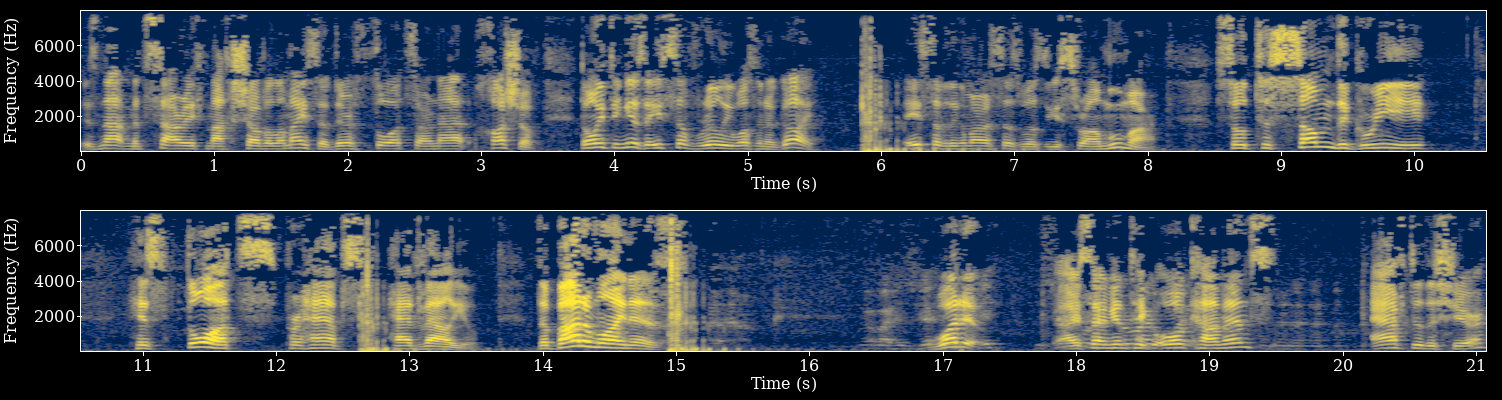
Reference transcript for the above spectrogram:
is not mitzaref machshava lamaisa. Their thoughts are not chashav. The only thing is, Esav really wasn't a guy. Esav, the Gemara says, was Yisrael Mumar. So to some degree, his thoughts perhaps had value. The bottom line is, What I said I'm going to take all comments after the shir,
